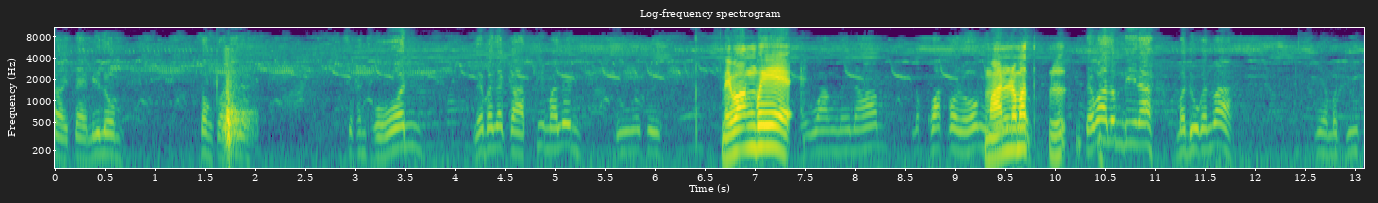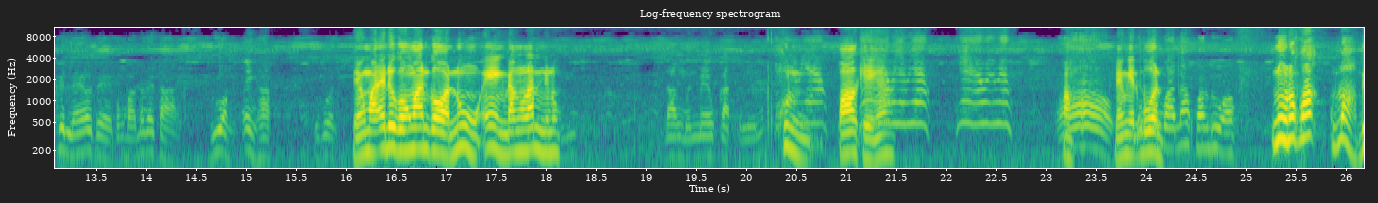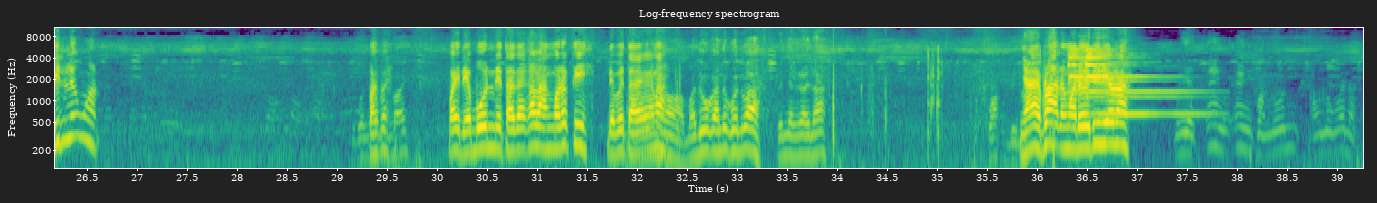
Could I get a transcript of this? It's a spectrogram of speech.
ร่อยแต่มีลมต้องตัวนี้เลยเสื้อกันฝนและบรรยากาศที่มาเล่นดูสิในวังพี่ในวังในน้ำแล้วควักก็ร้องมันแล้วมาแต่ว่าลมณ์ดีนะ มาดูกันว่าเนี่ยเมื่อกี้ขึ้นแล้วแต่บางมันไม่ได้ตายร่วงเอ้ยครับทุกคนเดี๋ยวมาไอ้ดูของมันก่อนนู่นเอ้งดังลั่นอยู่นู่นดังเหมือนแมวกัดเลยนะคุณปลาเข่งอะอ้าวอ้าวแมวเหงียดบวนฟังนะฟังดูเอานู่นนกควักล่ะบินเร็วอะทุกคน ไปไปเห็นหมไปเดี๋ยวบนเดี๋ยวถ่ายแต่ข้างหลังก่อนสักทีเดี๋ยวไปถ่ายข้างหน้าอ่ามาดูกันทุกคนว่าเป็นยังไงนะควักบินอย่าให้พลาดออกมาเดินทีเดียวนะเนี่ยเอ้งเอ้งฝั่งนู้นเอาลงไว้หน่อย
